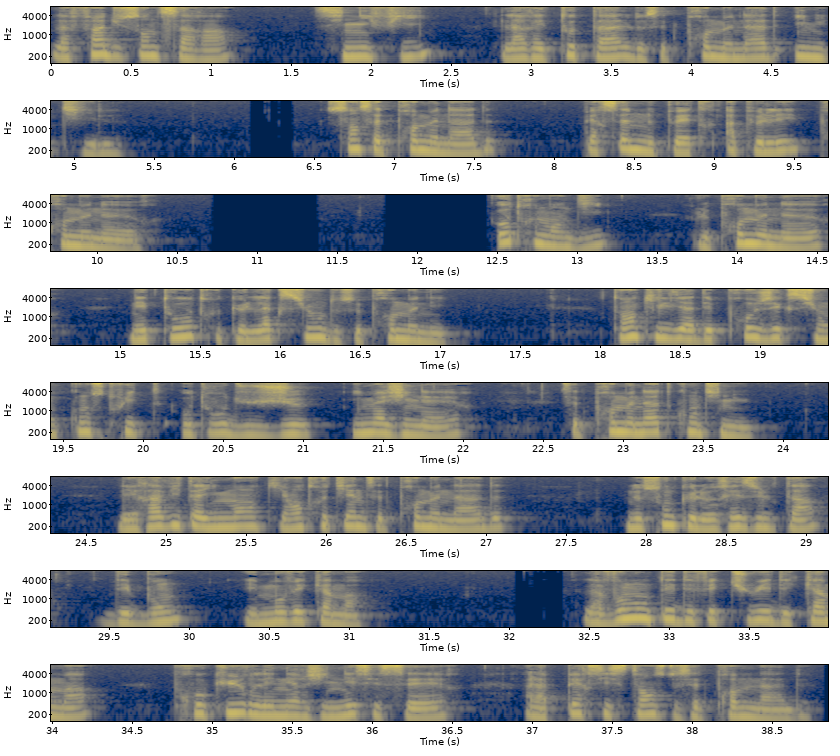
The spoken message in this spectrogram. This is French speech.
La fin du Sansara signifie l'arrêt total de cette promenade inutile. Sans cette promenade, personne ne peut être appelé promeneur. Autrement dit, le promeneur n'est autre que l'action de se promener. Tant qu'il y a des projections construites autour du jeu imaginaire, cette promenade continue. Les ravitaillements qui entretiennent cette promenade ne sont que le résultat des bons et mauvais kamas. La volonté d'effectuer des kamas procure l'énergie nécessaire à la persistance de cette promenade.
